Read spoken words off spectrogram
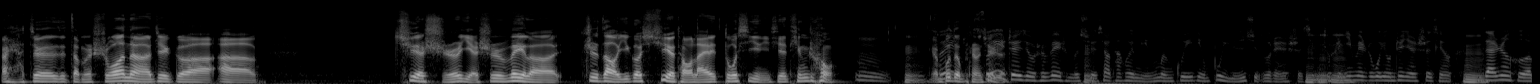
哎呀，这怎么说呢？这个呃，确实也是为了制造一个噱头来多吸引一些听众。嗯。嗯，所以不得不承认，所以这就是为什么学嗯校它会明文规定不允许做这件事情，就是因为如果用这件事情，嗯你在任何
